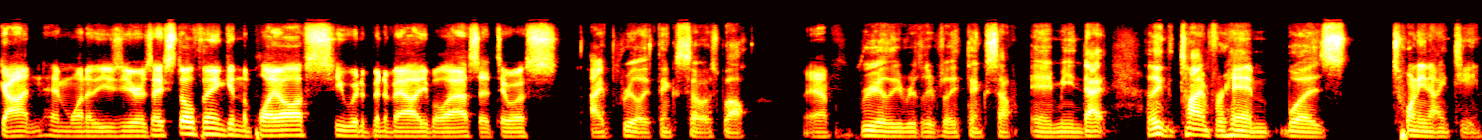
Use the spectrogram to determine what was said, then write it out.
gotten him one of these years. I still think in the playoffs he would have been a valuable asset to us. I really think so as well. Yeah. Really, really, really think so. I mean that I think the time for him was 2019.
